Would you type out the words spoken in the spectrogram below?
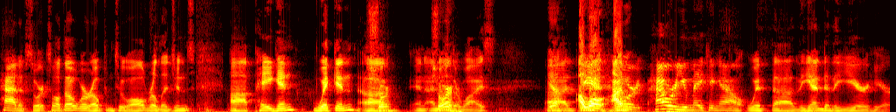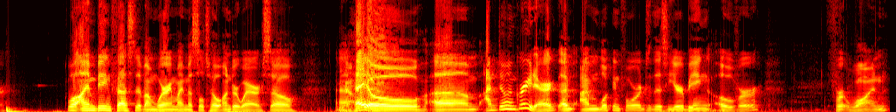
hat of sorts, although we're open to all religions, uh, pagan, Wiccan, uh, Sure. and, and Sure. otherwise. Yeah. Uh, Uh, Dan, well, how I'm- are how are you making out with uh, the end of the year here? Well, I'm being festive. I'm wearing my mistletoe underwear, so. Uh, Yeah. Heyo, um, I'm doing great, Eric. I'm, I'm looking forward to this year being over, for one.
